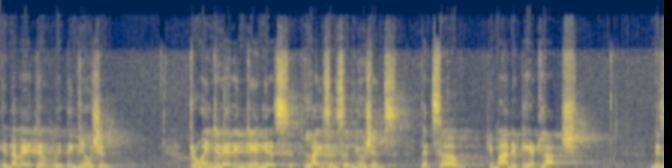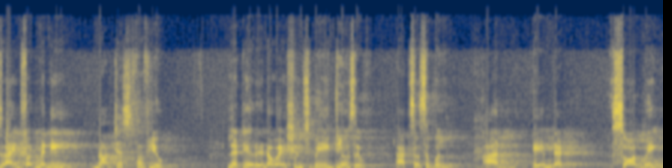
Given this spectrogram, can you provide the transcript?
innovative with inclusion. True engineering genius lies in solutions that serve humanity at large. Designed for many, not just for few. Let your innovations be inclusive, accessible, and aimed at solving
